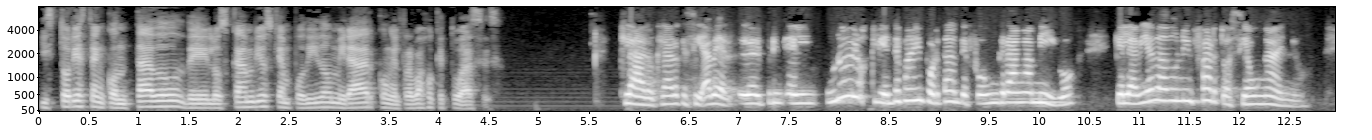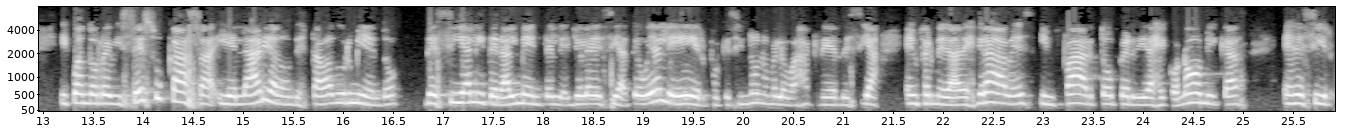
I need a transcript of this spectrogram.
historias te han contado de los cambios que han podido mirar con el trabajo que tú haces. Claro, claro que sí. A ver, uno de los clientes más importantes fue un gran amigo que le había dado un infarto hacía un año y cuando revisé su casa y el área donde estaba durmiendo, decía literalmente, yo le decía, te voy a leer, porque si no, no me lo vas a creer, decía enfermedades graves, infarto, pérdidas económicas, es decir,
